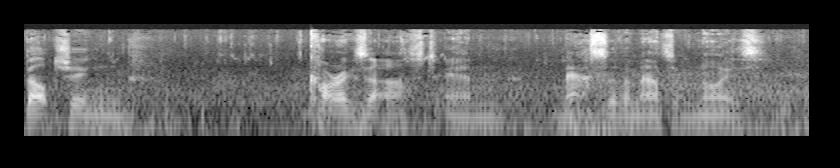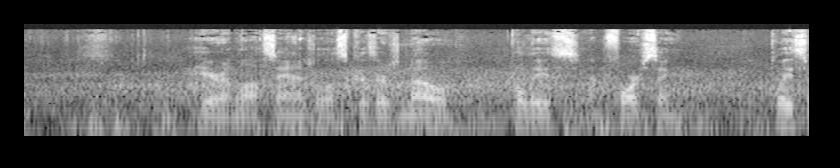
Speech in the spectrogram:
belching car exhaust and massive amounts of noise here in Los Angeles because there's no police enforcing police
